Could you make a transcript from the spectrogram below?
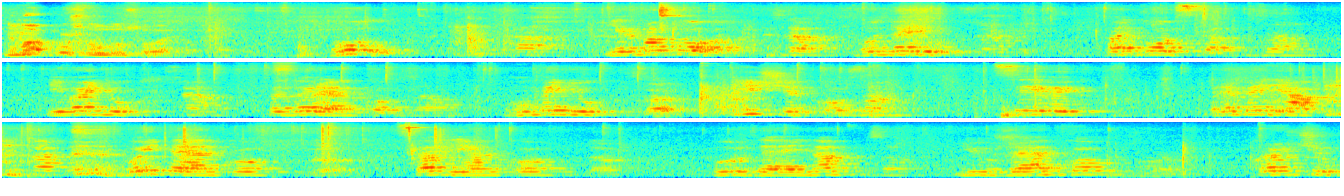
Нема, прошу голосувати. Гол. Єрмакова, За. Бондарюк, Пальковська, За. Іванюк, За. Федоренко, Гуменюк, За. Іщенко, Сивик, Ременяк, Войтенко, Саленко, Бурдейна, За. Юженко, Кравчук,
